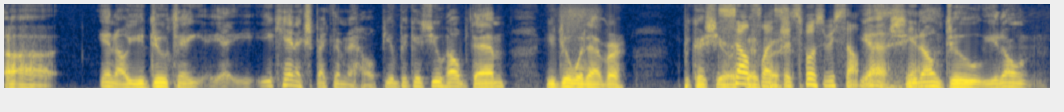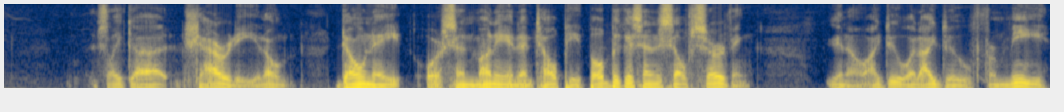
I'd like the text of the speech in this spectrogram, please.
uh, you know, you do think you can't expect them to help you because you help them. You do whatever because you're a good selfless. It's supposed to be selfless. Yes, you don't do you don't. It's like uh, charity. You don't donate or send money and then tell people because then it's self-serving. You know, I do what I do for me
